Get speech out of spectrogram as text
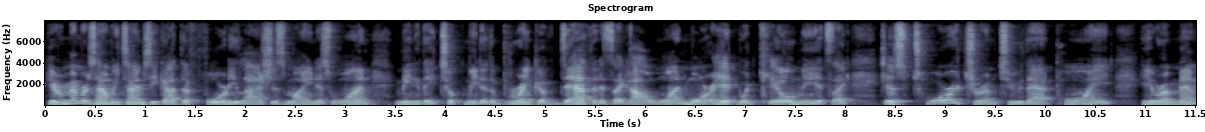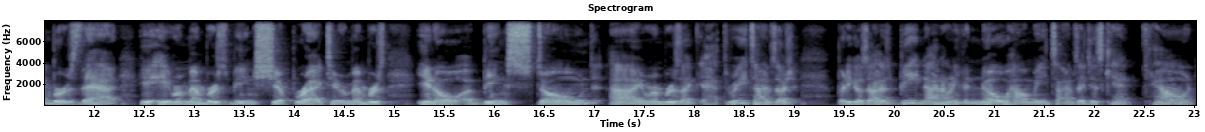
He remembers how many times he got the 40 lashes minus one, meaning they took me to the brink of death. And it's like, oh, one more hit would kill me. It's like just torture him to that point. He remembers that. He, he remembers being shipwrecked. He remembers, you know, uh, being stoned. Uh, he remembers like three times I was but he goes, I was beaten. I don't even know how many times. I just can't count.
